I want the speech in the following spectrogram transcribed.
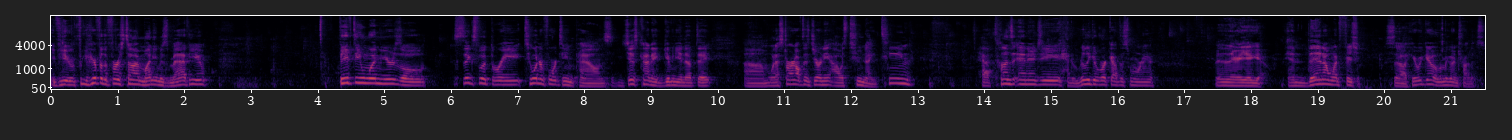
If you're, if you're here for the first time, my name is Matthew. 51 years old, six foot three, 214 pounds. Just kind of giving you an update. Um, when I started off this journey, I was 219. Have tons of energy. Had a really good workout this morning. And there you go. And then I went fishing. So here we go. Let me go and try this.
